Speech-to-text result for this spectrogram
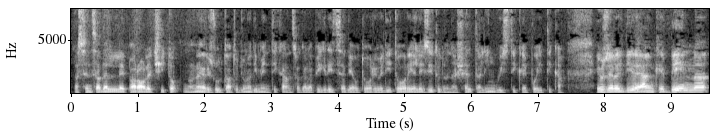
L'assenza delle parole, cito, non è il risultato di una dimenticanza o della pigrizia di autori o editori, è l'esito di una scelta linguistica e poetica. E oserei dire anche ben,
